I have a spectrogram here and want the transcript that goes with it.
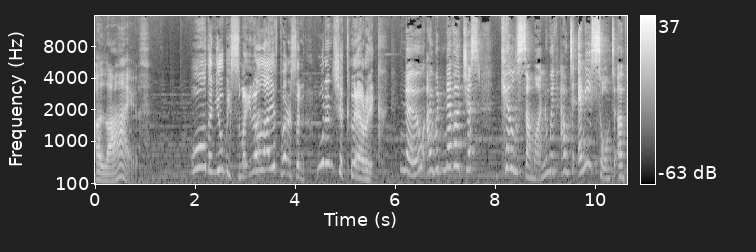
alive? Oh, then you'll be smiting a live person, wouldn't you, cleric? No, I would never just kill someone without any sort of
